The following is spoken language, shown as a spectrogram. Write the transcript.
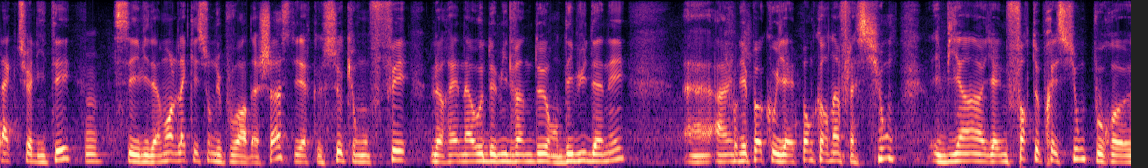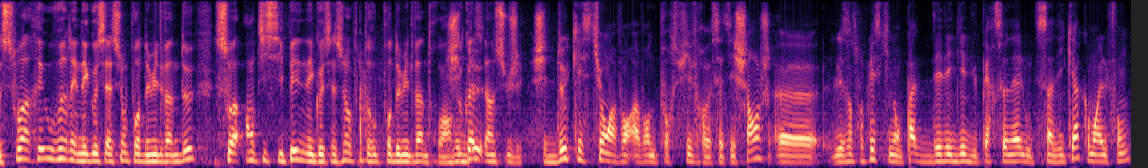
L'actualité, hmm. c'est évidemment la question du pouvoir d'achat, c'est-à-dire que ceux qui ont fait leur NAO 2022 en début d'année, à une époque où il n'y avait pas encore d'inflation, eh bien, il y a une forte pression pour euh, soit réouvrir les négociations pour 2022, soit anticiper les négociations pour, 2023. En tout cas, c'est un sujet. J'ai deux questions avant, avant de poursuivre cet échange. Euh, les entreprises qui n'ont pas de délégué du personnel ou de syndicat, comment elles font?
